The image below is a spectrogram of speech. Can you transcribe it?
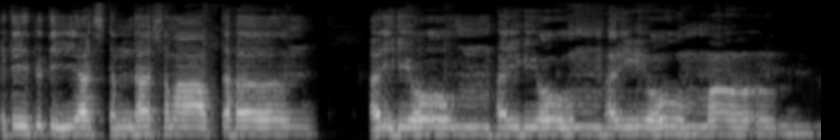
इति द्वितीय स्कंध समाप्त। हरि ओम हरि ओम हरि ओम्।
